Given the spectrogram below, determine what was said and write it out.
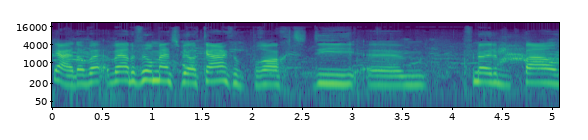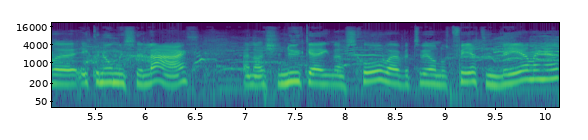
Ja, er werden veel mensen bij elkaar gebracht die um, vanuit een bepaalde economische laag. En als je nu kijkt naar school, we hebben 214 leerlingen.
